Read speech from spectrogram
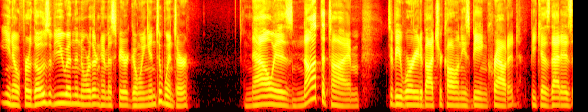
you know, for those of you in the northern hemisphere going into winter, now is not the time to be worried about your colonies being crowded because that is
